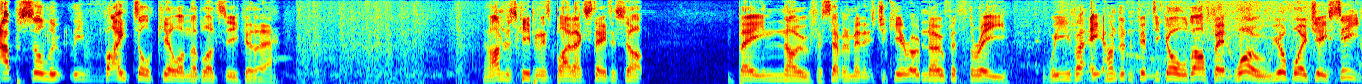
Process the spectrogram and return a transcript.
absolutely vital kill on the Bloodseeker there. And I'm just keeping this buyback status up. Bane no for seven minutes. Jakiro no for three. Weaver 850 gold off it. Whoa, your boy JC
